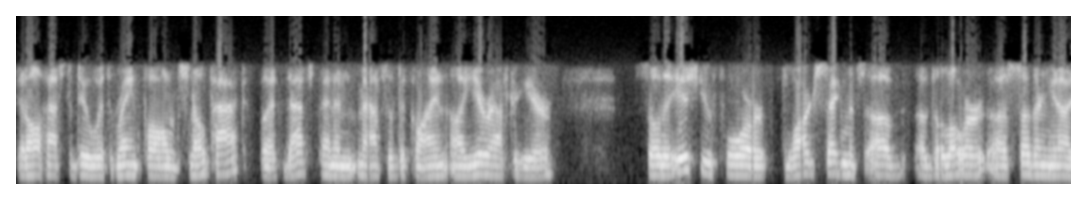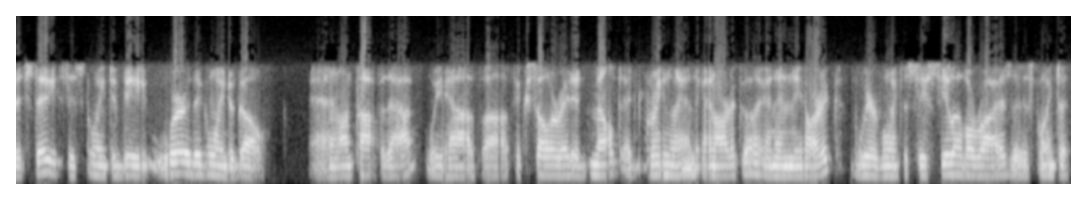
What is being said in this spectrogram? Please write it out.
It all has to do with rainfall and snowpack, but that's been in massive decline uh, year after year. So the issue for large segments of, of the lower uh, southern United States is going to be where are they going to go? And on top of that, we have uh, accelerated melt at Greenland, Antarctica, and in the Arctic. We're going to see sea level rise that is going to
